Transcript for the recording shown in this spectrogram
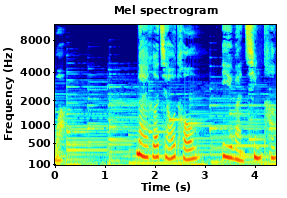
往。奈何桥头一碗清汤。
